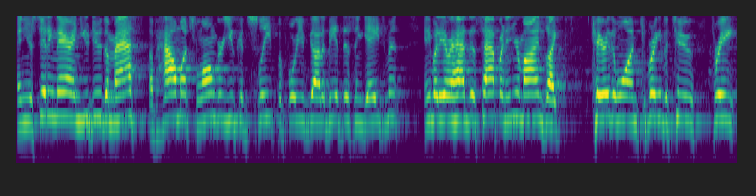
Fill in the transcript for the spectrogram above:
and you're sitting there and you do the math of how much longer you could sleep before you've got to be at this engagement. Anybody ever had this happen? In your mind's like, carry the one, bring the two, three,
